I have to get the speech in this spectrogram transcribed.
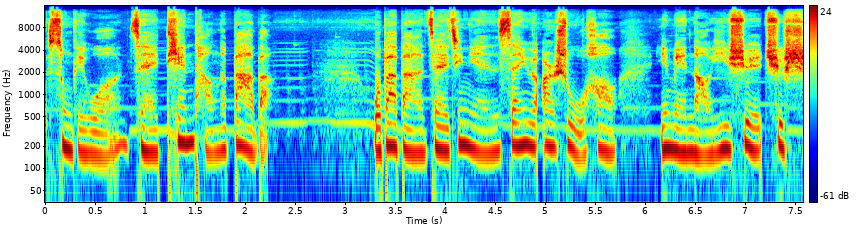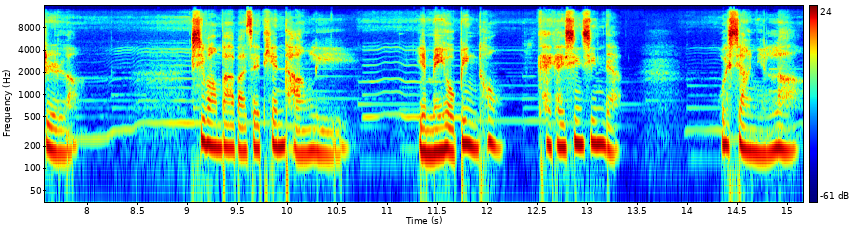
送给我在天堂的爸爸。我爸爸在今年三月二十五号因为脑溢血去世了，希望爸爸在天堂里也没有病痛，开开心心的。我想您了，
